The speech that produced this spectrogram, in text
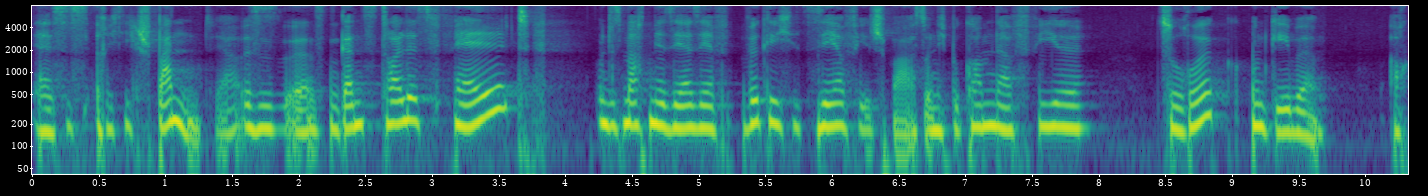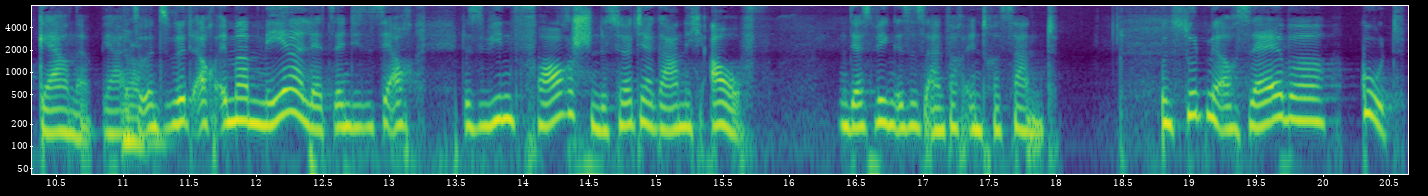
es ist richtig spannend. Ja, es ist, es ist ein ganz tolles Feld und es macht mir sehr, sehr, wirklich sehr viel Spaß. Und ich bekomme da viel zurück und gebe auch gerne. Ja, also ja. uns wird auch immer mehr letztendlich. Das ist ja auch, das ist wie ein Forschen, das hört ja gar nicht auf. Und deswegen ist es einfach interessant. Und es tut mir auch selber gut,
